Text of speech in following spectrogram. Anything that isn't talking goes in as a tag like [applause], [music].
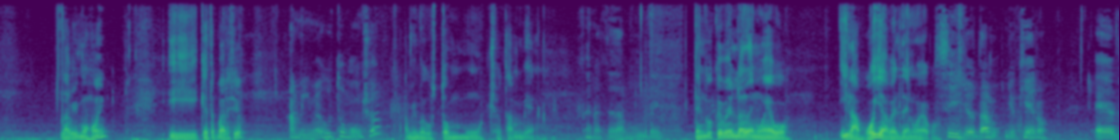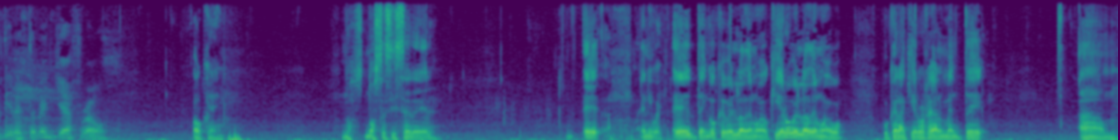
la vimos hoy. ¿Y qué te pareció? A mí me gustó mucho. A mí me gustó mucho también. Espérate, dame un break. Tengo que verla de nuevo. Y la voy a ver de nuevo. Sí, yo, tam yo quiero. El director es Jeff Rowe. Ok. No, no sé si sé de él. Eh, anyway, eh, tengo que verla de nuevo. Quiero verla de nuevo porque la quiero realmente... am,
